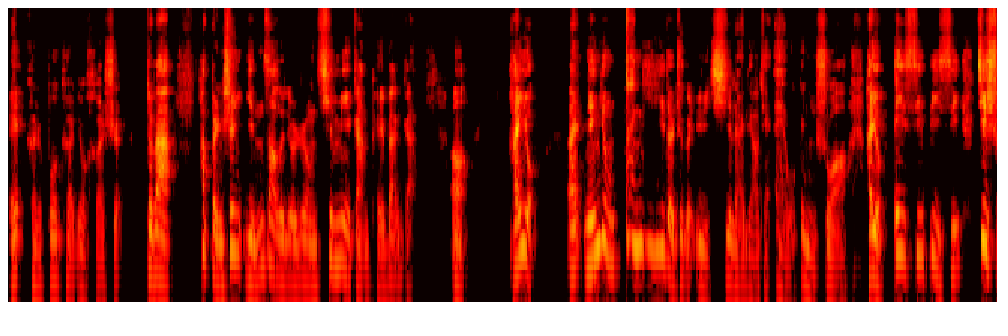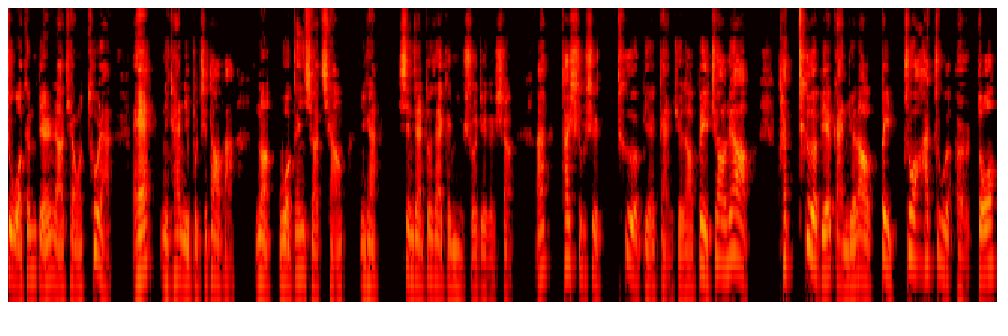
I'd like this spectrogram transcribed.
哎，可是播客就合适。对吧？它本身营造的就是这种亲密感、陪伴感，啊，还有，哎，您用单一的这个语气来聊天，哎，我跟你说啊，还有 A C B C，即使我跟别人聊天，我突然，哎，你看你不知道吧？那我跟小强，你看现在都在跟你说这个事儿哎，他是不是特别感觉到被照料？他特别感觉到被抓住耳朵，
